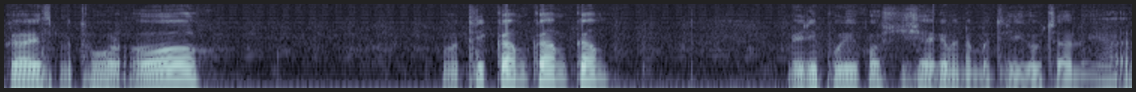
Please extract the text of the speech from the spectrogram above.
गाइस मैं थोड़ा ओ नंबर थ्री कम कम कम मेरी पूरी कोशिश है कि मैं नंबर थ्री को बचा लूँ यार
